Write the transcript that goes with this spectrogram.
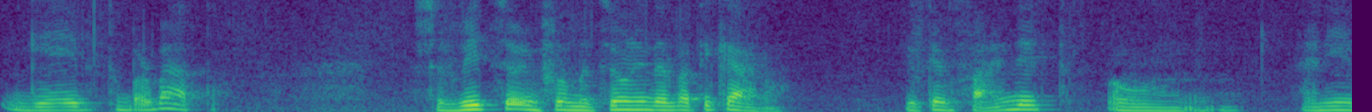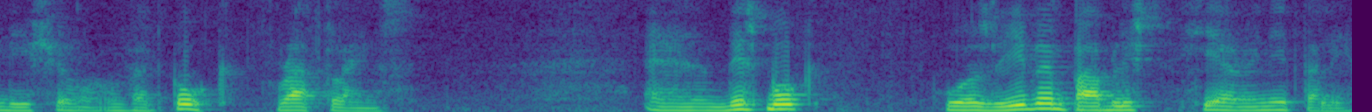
gave to Barbato. Servizio Informazioni del Vaticano. You can find it on any edition of that book, Ratlines. And this book was even published here in Italy.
